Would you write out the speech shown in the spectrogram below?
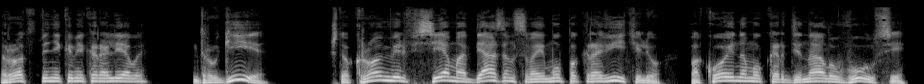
родственниками королевы, Другие, что Кромвель всем обязан своему покровителю, покойному кардиналу Вулси,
